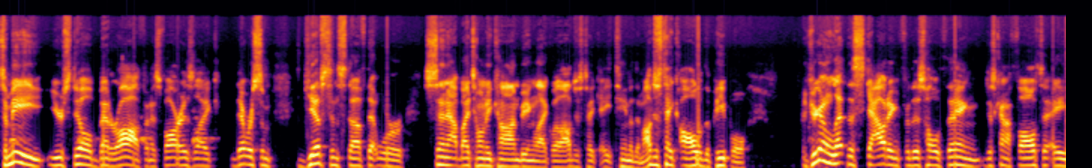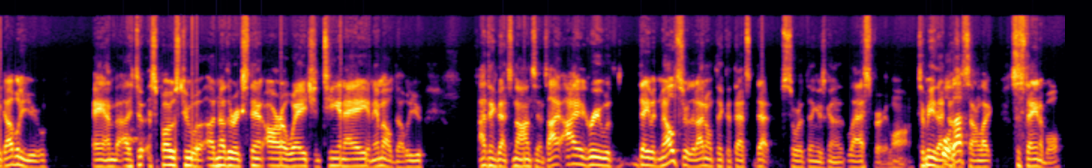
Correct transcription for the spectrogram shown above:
to me, you're still better off. And as far as like, there were some gifts and stuff that were sent out by Tony Khan, being like, "Well, I'll just take 18 of them. I'll just take all of the people." If you're going to let the scouting for this whole thing just kind of fall to AEW, and I suppose to a, another extent ROH and TNA and MLW, I think that's nonsense. I, I agree with David Meltzer that I don't think that that's that sort of thing is going to last very long. To me, that Well, doesn't sound like sustainable.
